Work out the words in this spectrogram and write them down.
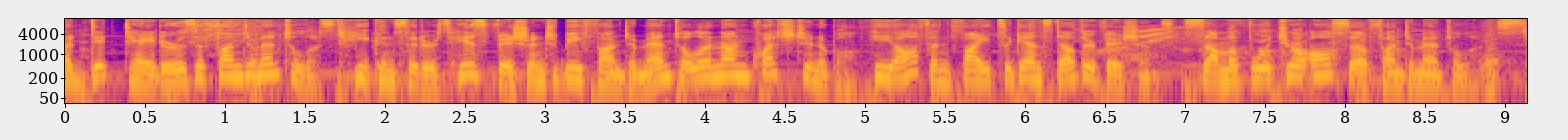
A dictator is a fundamentalist. He considers his vision to be fundamental and unquestionable. He often fights against other visions, some of which are also fundamentalist.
